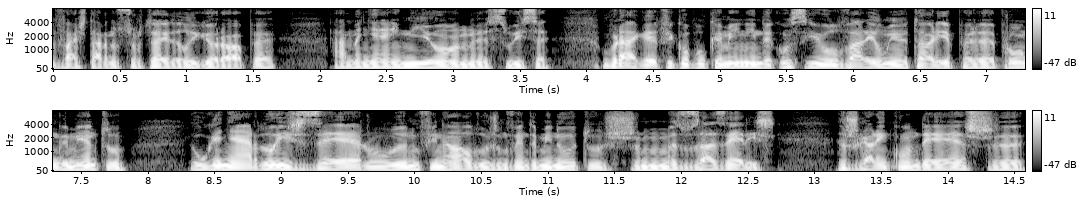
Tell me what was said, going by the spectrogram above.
vai estar no sorteio da Liga Europa amanhã em Nyon, na Suíça. O Braga ficou pelo caminho, ainda conseguiu levar a eliminatória para prolongamento, o ganhar 2-0 no final dos 90 minutos, mas os Azeris a jogarem com 10 eh,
